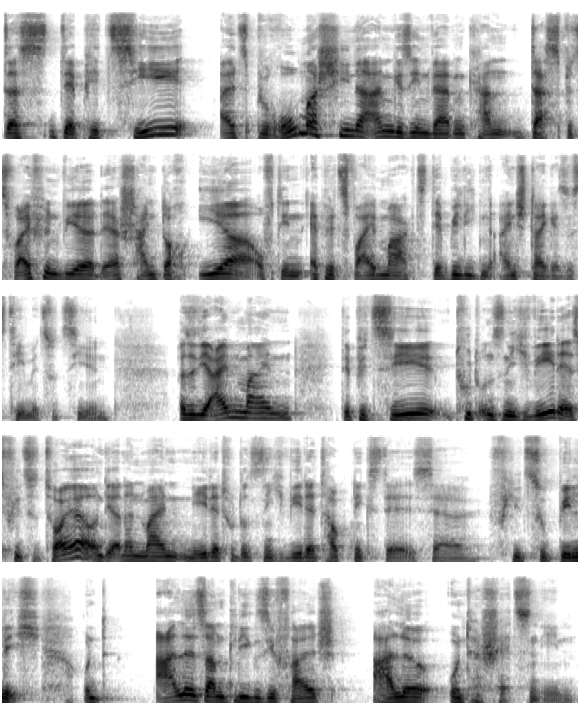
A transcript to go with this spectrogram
dass der PC als Büromaschine angesehen werden kann, das bezweifeln wir. Der scheint doch eher auf den Apple II-Markt der billigen Einsteigersysteme zu zielen. Also die einen meinen, der PC tut uns nicht weh, der ist viel zu teuer, und die anderen meinen, nee, der tut uns nicht weh, der taugt nichts, der ist ja viel zu billig. Und allesamt liegen sie falsch, alle unterschätzen ihn.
